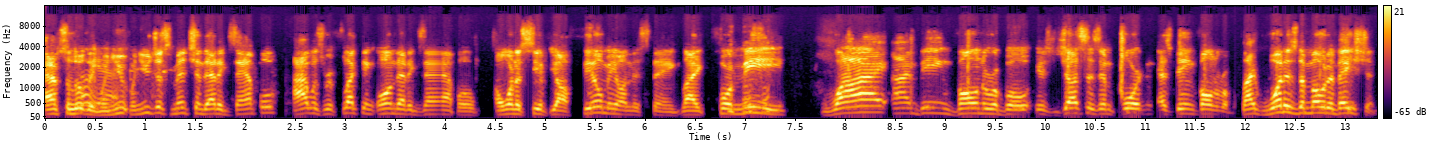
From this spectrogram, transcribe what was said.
absolutely. Oh, yeah. When you when you just mentioned that example, I was reflecting on that example. I want to see if y'all feel me on this thing. Like for me, why I'm being vulnerable is just as important as being vulnerable. Like what is the motivation?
